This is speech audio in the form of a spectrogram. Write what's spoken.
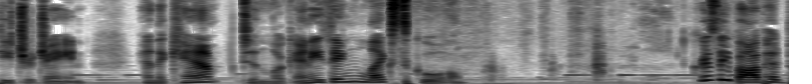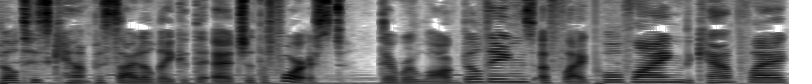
teacher Jane and the camp didn't look anything like school. Grizzly Bob had built his camp beside a lake at the edge of the forest. There were log buildings, a flagpole flying, the camp flag,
